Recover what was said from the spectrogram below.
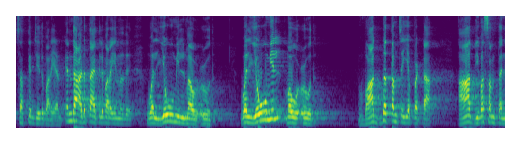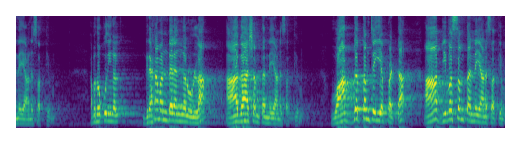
സത്യം ചെയ്തു പറയാണ്. എന്താ അടുത്തായത്തിൽ പറയുന്നത്? വൽ യൗമിൽ മൗഊദ്. വൽ യൗമിൽ മൗഊദ്. വാഗ്ദത്തം ചെയ്യപ്പെട്ട ആ ദിവസം തന്നെയാണ് സത്യം. അപ്പോൾ നോക്കൂ നിങ്ങൾ ഗ്രഹമണ്ഡലങ്ങളുള്ള ആകാശം തന്നെയാണ് സത്യം. വാഗ്ദത്തം ചെയ്യപ്പെട്ട ആ ദിവസം തന്നെയാണ് സത്യം.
